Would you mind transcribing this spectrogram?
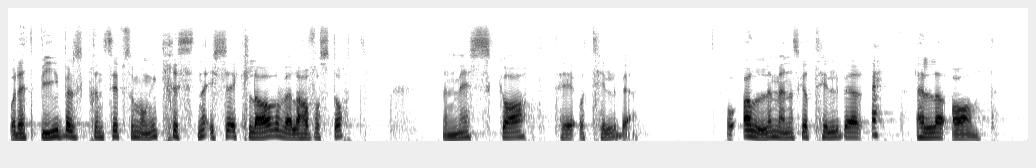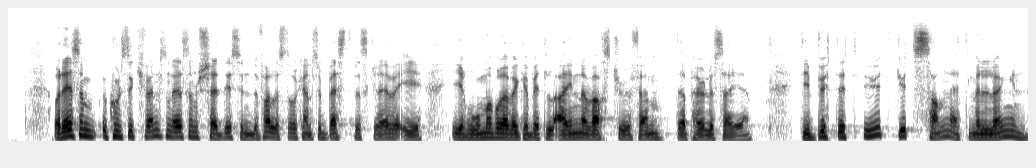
Og det er et bibelsk prinsipp som mange kristne ikke er klar over eller har forstått. Men vi er skapt til å tilbe. Og alle mennesker tilber ett eller annet. Og det som, Konsekvensen av det som skjedde i syndefallet, står kanskje best beskrevet i, i Romerbrevet kapittel 1, vers 25, der Paulus sier De byttet ut Guds sannhet med løgn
